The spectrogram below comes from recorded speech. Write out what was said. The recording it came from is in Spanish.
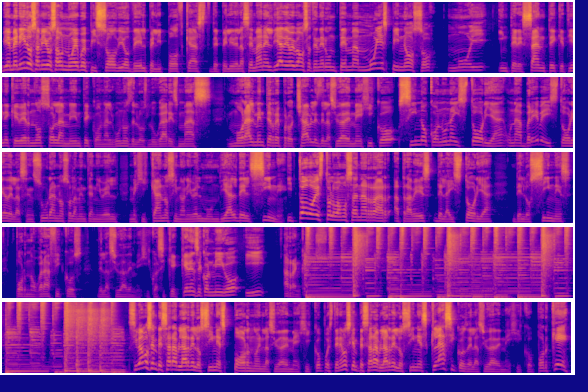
Bienvenidos amigos a un nuevo episodio del Peli Podcast de Peli de la Semana. El día de hoy vamos a tener un tema muy espinoso, muy interesante, que tiene que ver no solamente con algunos de los lugares más moralmente reprochables de la Ciudad de México, sino con una historia, una breve historia de la censura, no solamente a nivel mexicano, sino a nivel mundial del cine. Y todo esto lo vamos a narrar a través de la historia de los cines pornográficos de la Ciudad de México. Así que quédense conmigo y arrancamos. Si vamos a empezar a hablar de los cines porno en la Ciudad de México, pues tenemos que empezar a hablar de los cines clásicos de la Ciudad de México. ¿Por qué?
